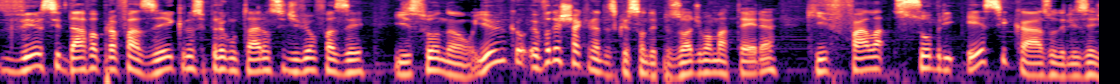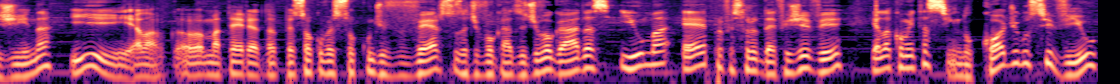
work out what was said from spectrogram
ver se dava para fazer que não se perguntaram se deviam fazer isso ou não. E eu, eu vou deixar aqui na descrição do episódio uma matéria que fala sobre esse caso da Elis Regina e ela, a matéria da pessoa conversou com diversos advogados e advogadas e uma é professora da FGV e ela comenta assim: no Código Civil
